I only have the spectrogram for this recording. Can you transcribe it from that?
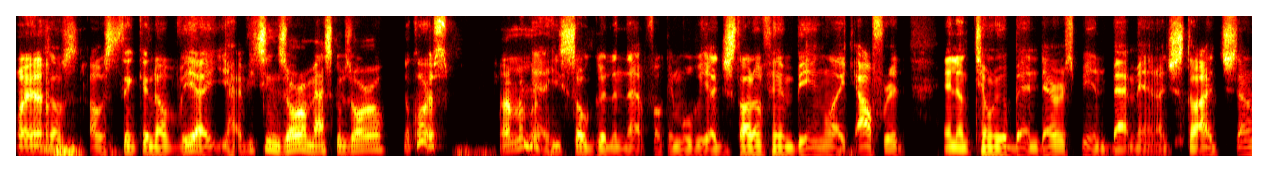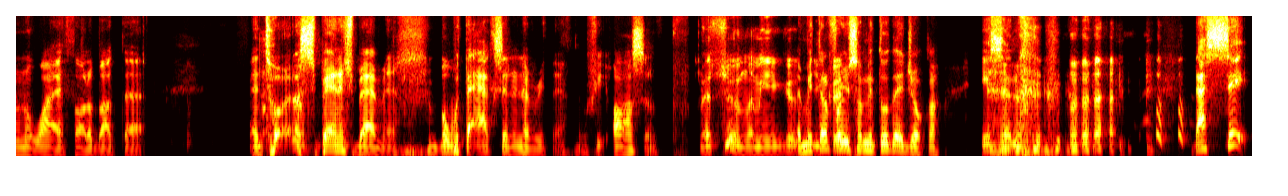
oh yeah, 'Cause I was I was thinking of yeah. Have you seen Zorro? Mask of Zorro? of course. I remember. Yeah, he's so good in that fucking movie. I just thought of him being like Alfred and Antonio Banderas being Batman. I just thought I just I don't know why I thought about that. And to, a Spanish Batman, but with the accent and everything. It would be awesome. That's true. I mean, could. Let me tell for you something today, Joker. It's an, could- that's it.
